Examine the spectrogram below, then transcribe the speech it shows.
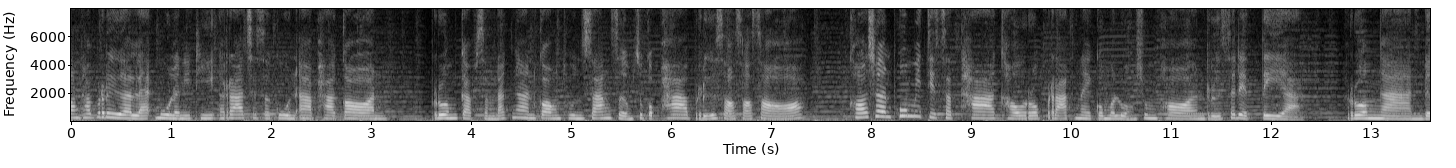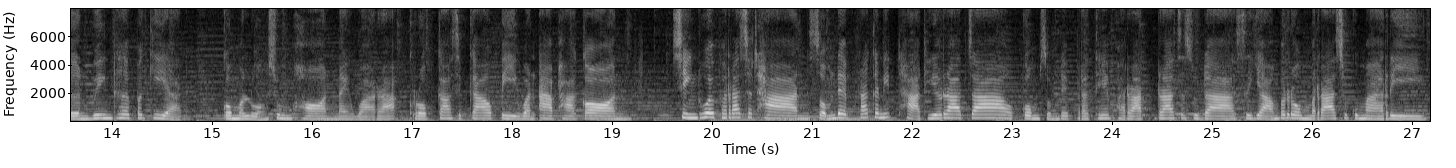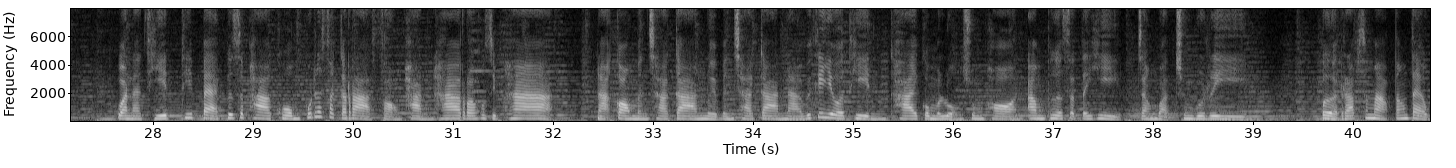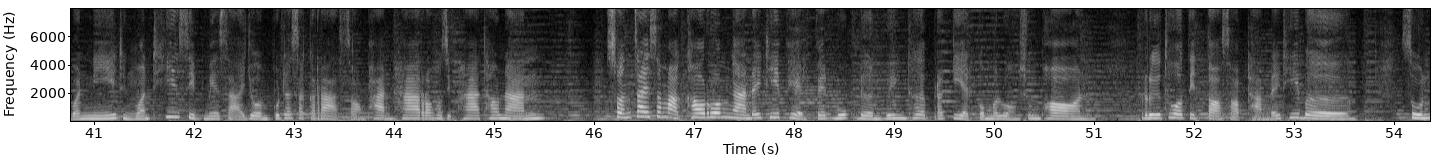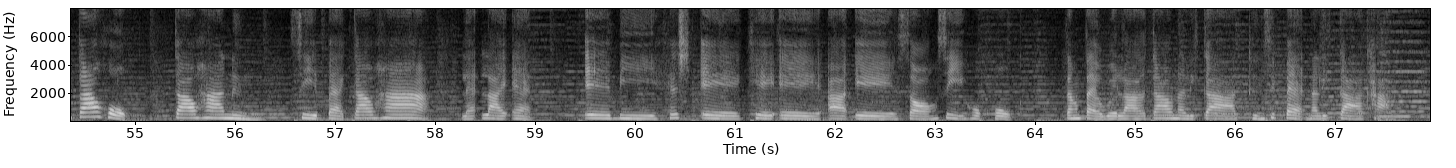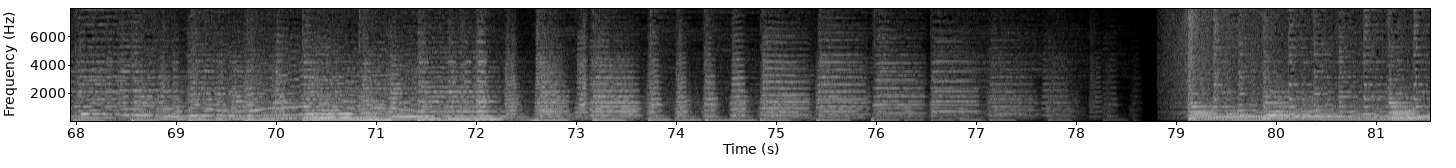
องทัพเรือและมูลนิธิราชสกุลอาภากร ร่วมกับสำนักงานกองทุนสร้างเสริมสุขภาพหรือสสส ขอเชิญผู้มีจิตศรัทธาเคารพรักในกรมหลวงชุมพรหรือเสด็จเตี่ย ร่วมงานเดินวิ่งเทิดพระเกียรติกรมหลวงชุมพรในวาระครบ 99 ปีวันอาภากร ชิงถ้วยพระราชทาน สมเด็จพระนิษฐาธิราชเจ้า กรมสมเด็จพระเทพรัตนราชสุดา สยามบรมราชกุมารี วันอาทิตย์ที่ 8 พฤษภาคม พุทธศักราช 2565 ณ กองบัญชาการหน่วยบัญชาการนาวิกโยธิน ค่ายกรมหลวงชุมพร อำเภอสัตหีบ จังหวัดชลบุรี เปิดรับสมัครตั้งแต่วันนี้ถึงวันที่ 10 เมษายน พุทธศักราช 2565 เท่านั้น สนใจสมัครเข้าร่วมงานได้ที่เพจ Facebook เดินวิ่งเทิดพระเกียรติกรมหลวงชุมพร หรือโทรติดต่อสอบถามได้ที่เบอร์ 096 951 4895 และ Line แอด abhakara 2466 ตั้งแต่เวลา 9 นาฬิกาถึง 18 นาฬิกาค่ะ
